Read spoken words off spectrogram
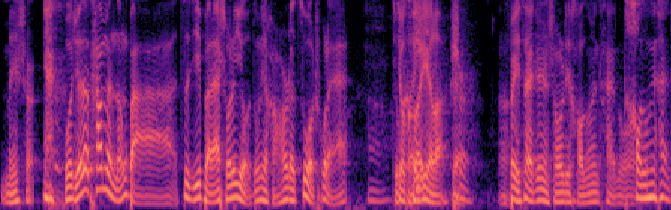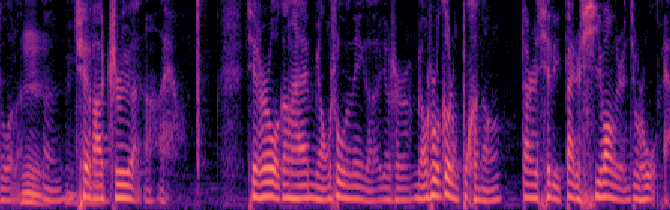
没事儿。我觉得他们能把自己本来手里有的东西好好的做出来，就可可以了对是贝塞真是手里好东西太多了，好东西太多了，嗯。嗯，缺乏支援啊！哎呀，其实我刚才描述的那个，就是描述了各种不可能，但是心里带着希望的人就是我呀，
